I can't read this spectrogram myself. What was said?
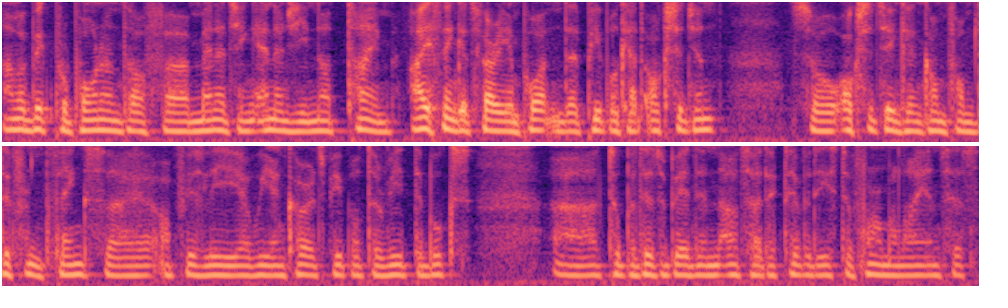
I'm a big proponent of uh, managing energy, not time. I think it's very important that people get oxygen. So oxygen can come from different things. Uh, obviously, uh, we encourage people to read the books. Uh, to participate in outside activities, to form alliances.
